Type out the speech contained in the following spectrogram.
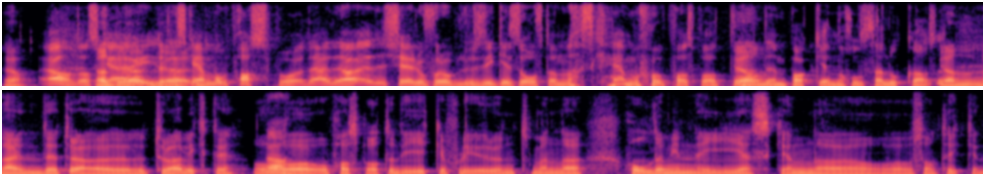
Ja. Ja, da skal, Ja, det jeg, da skal jeg må passe på det, det, skjer jo forhåpentligvis ikke så ofte, men da skal jeg må passe på at Ja. den pakken holder seg lukka. Altså. Ja, nei, Det tror jeg, tror jeg er viktig. Å, og passe på at de ikke flyr rundt. Men eh, hold dem inne i esken, og sånn at de ikke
